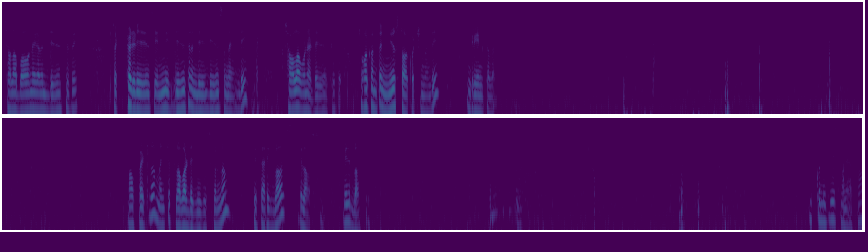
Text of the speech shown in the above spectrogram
చాలా బాగున్నాయి కదండి డిజైన్స్ అయితే. చక్కటి డిజైన్స్ ఎన్ని డిజైన్స్ అండ్ డిజైన్స్ ఉన్నాయండి. చాలా బాగున్నాయి డిజైన్స్ అయితే. స్టాక్ అంతా న్యూ స్టాక్ వచ్చిందండి. Green colour. ఆఫ్ వైట్లో మంచి ఫ్లవర్ డిజైన్ తీసుకున్నాం ఈసారి బ్లౌజ్ ఇలా వస్తుంది. ఇది బ్లౌజ్ పీస్. కొన్ని పీస్ మన వేస్తాం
